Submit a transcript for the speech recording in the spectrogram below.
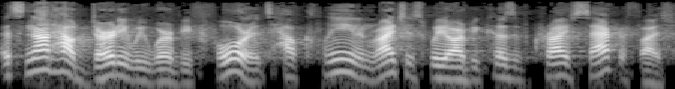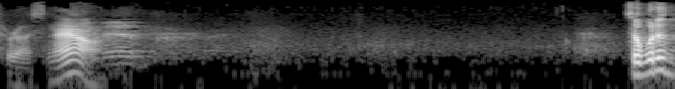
It's not how dirty we were before, it's how clean and righteous we are because of Christ's sacrifice for us now. Amen. So, what do,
